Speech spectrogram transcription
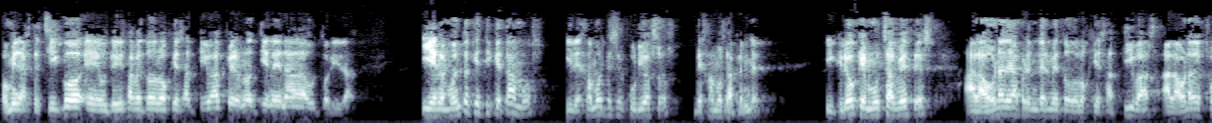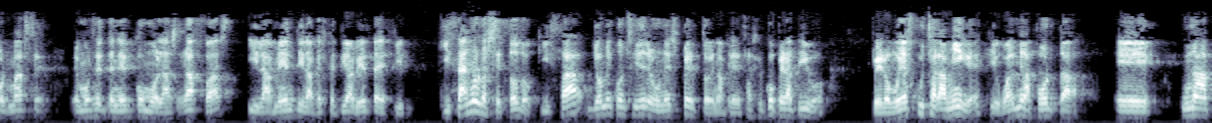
O mira, este chico eh, utiliza metodologías activas, pero no tiene nada de autoridad. Y en el momento que etiquetamos y dejamos de ser curiosos, dejamos de aprender. Y creo que muchas veces, a la hora de aprender metodologías activas, a la hora de formarse, hemos de tener como las gafas y la mente y la perspectiva abierta, decir, quizá no lo sé todo, quizá yo me considero un experto en aprendizaje cooperativo, pero voy a escuchar a Miguel, que igual me aporta eh, una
